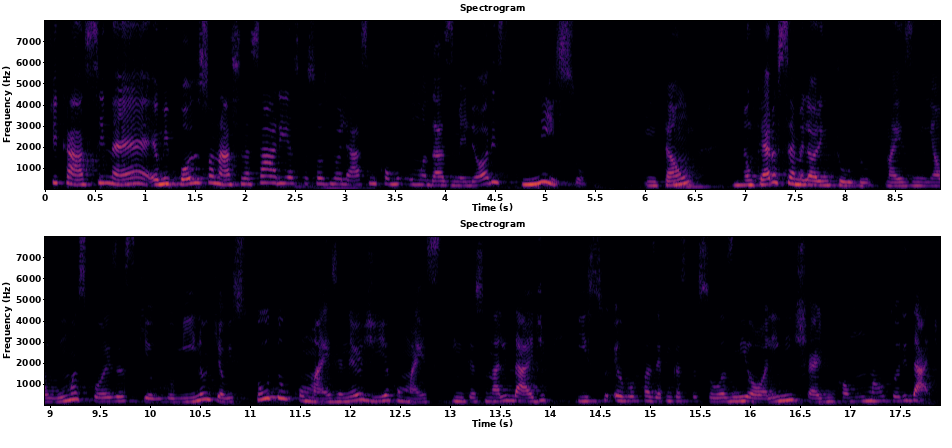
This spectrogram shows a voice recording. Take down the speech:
ficasse, né? Eu me posicionasse nessa área e as pessoas me olhassem como uma das melhores nisso. Então. Não quero ser a melhor em tudo, mas em algumas coisas que eu domino, que eu estudo com mais energia, com mais intencionalidade, isso eu vou fazer com que as pessoas me olhem e me enxerguem como uma autoridade.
